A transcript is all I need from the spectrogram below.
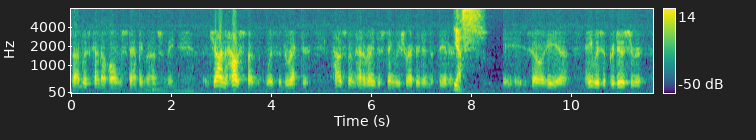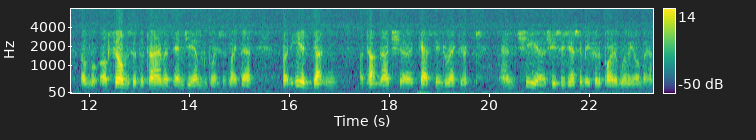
So that was kind of home stamping grounds for me. John Houseman was the director. Houseman had a very distinguished record in the theater. Yes. He, so he uh, he was a producer of, of films at the time at MGM and places like that. But he had gotten a top-notch uh, casting director, and she uh, she suggested me for the part of Willie Oban,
